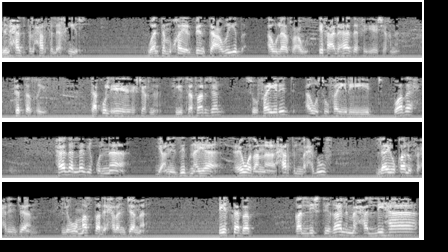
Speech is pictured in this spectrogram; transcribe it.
من حذف الحرف الأخير. وأنت مخير بين تعويض أو لا تعوض. افعل هذا في إيه شيخنا؟ في التصغير. تقول إيه يا شيخنا؟ في سفرجل سفيرج أو سفيريج. واضح؟ هذا الذي قلناه. يعني زدنا ياء عوضا عن الحرف المحذوف لا يقال في حرنجام اللي هو مصدر حرنجمة. إيه السبب؟ قال لاشتغال محلها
